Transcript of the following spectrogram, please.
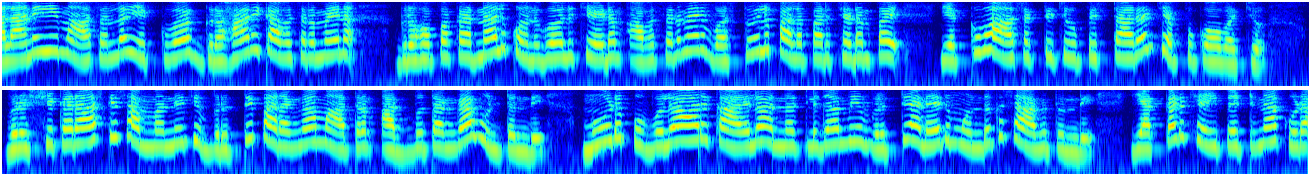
అలానే ఈ మాసంలో ఎక్కువ గృహానికి అవసరమైన గృహోపకరణాలు కొనుగోలు చేయడం అవసరమైన వస్తువులు బలపరచడంపై ఎక్కువ ఆసక్తి చూపిస్తారని చెప్పుకోవచ్చు. వృశ్చిక రాశికి సంబంధించి వృత్తిపరంగా మాత్రం అద్భుతంగా ఉంటుంది. మూడు పువ్వులు ఆరు కాయలు అన్నట్లుగా మీ వృత్తి అనేది ముందుకు సాగుతుంది. ఎక్కడ చేయి పెట్టినా కూడా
